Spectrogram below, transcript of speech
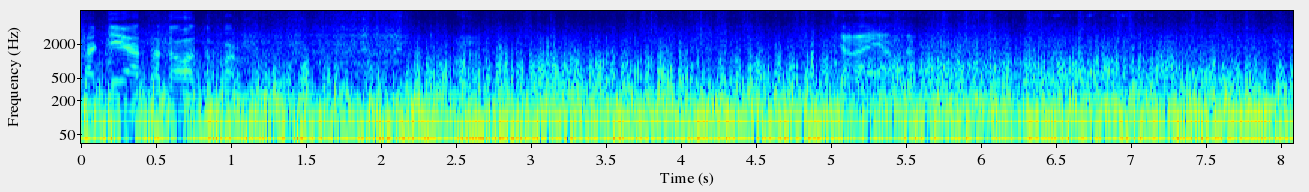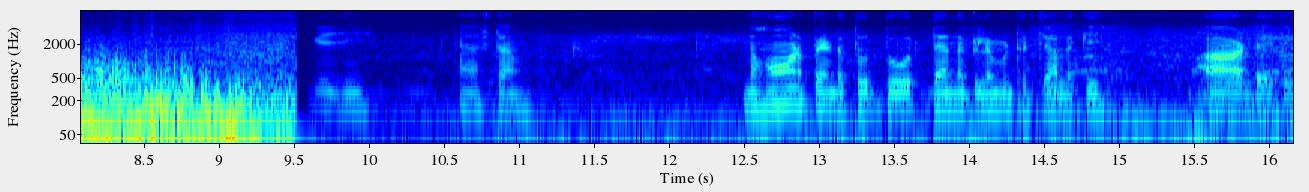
ਸੱਜੇ ਹੱਥ ਦੌਲਤਪੁਰ। ਚਲਾ ਜਾਂਦਾ। ਅੱਗੇ ਜੀ, ਇਸ ਟਾਈਮ ਨਹਾਉਣ ਪਿੰਡ ਤੋਂ 2-3 ਕਿਲੋਮੀਟਰ ਚੱਲ ਕੇ ਆਹ ਅੱਡੇ ਤੇ।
